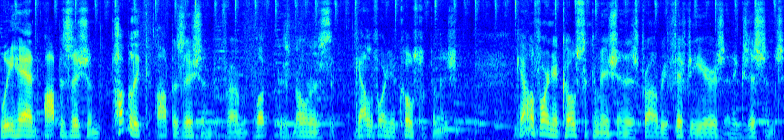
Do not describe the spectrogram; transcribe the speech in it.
we had opposition, public opposition from what is known as the California Coastal Commission. California Coastal Commission is probably 50 years in existence,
